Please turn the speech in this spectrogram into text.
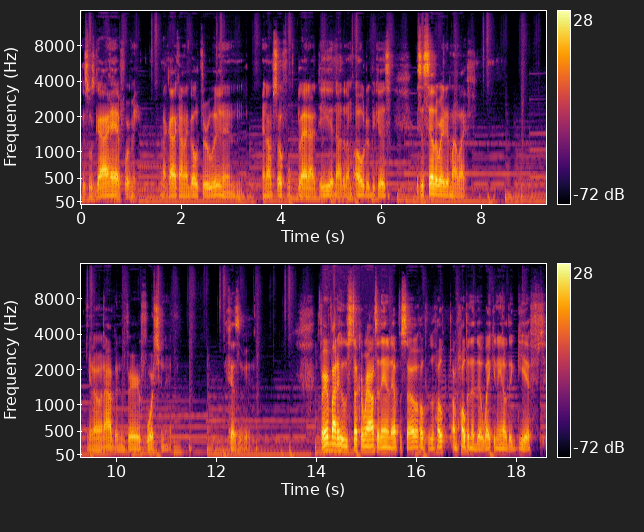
this was God had for me. I gotta kind of go through it and and I'm so glad I did now that I'm older because it's accelerated my life. You know, and I've been very fortunate because of it. For everybody who stuck around to the end of the episode, hope, hope I'm hoping that the awakening of the gift,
